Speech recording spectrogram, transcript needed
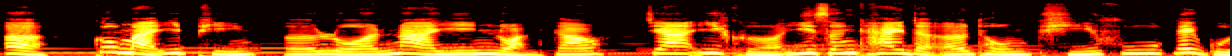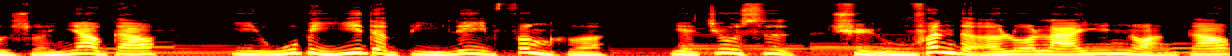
二、购买一瓶俄罗那因软膏，加一盒医生开的儿童皮肤类固醇药膏，以五比一的比例混合，也就是取五份的俄罗那因软膏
